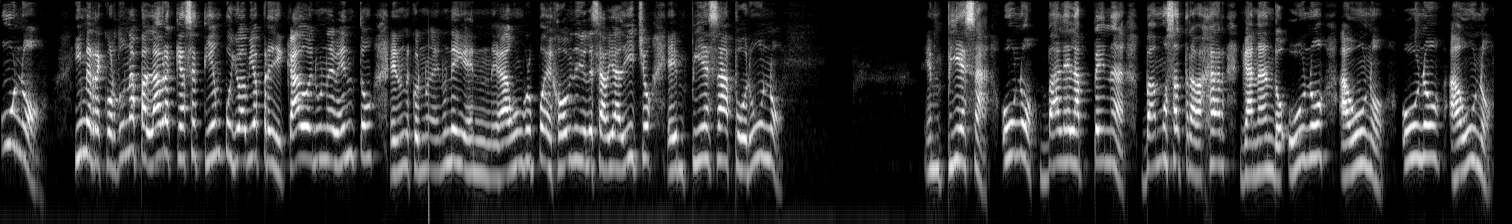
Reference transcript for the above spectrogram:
Uno. Y me recordó una palabra que hace tiempo yo había predicado en un evento, en un, a un grupo de jóvenes, yo les había dicho, empieza por uno. Empieza, uno vale la pena. Vamos a trabajar ganando uno a uno, uno a uno.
